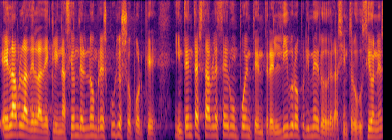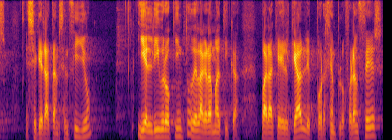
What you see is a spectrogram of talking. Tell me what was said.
Él habla de la declinación del nombre, es curioso porque intenta establecer un puente entre el libro primero de las introducciones, ese que era tan sencillo, y el libro quinto de la gramática, para que el que hable, por ejemplo, francés,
